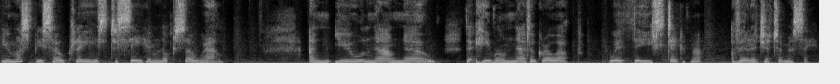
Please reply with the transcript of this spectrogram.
You must be so pleased to see him look so well. And you will now know that he will never grow up with the stigma of illegitimacy.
